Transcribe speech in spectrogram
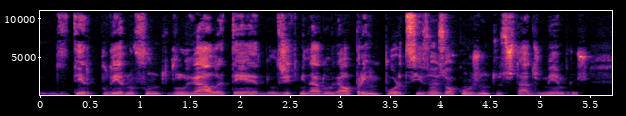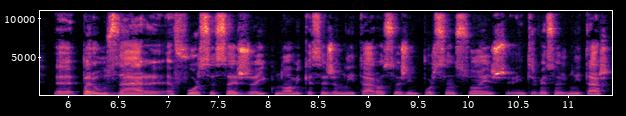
de ter poder, no fundo, legal até, de legitimidade legal para impor decisões ao conjunto dos Estados-membros, para usar a força, seja económica, seja militar, ou seja, impor sanções, intervenções militares.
